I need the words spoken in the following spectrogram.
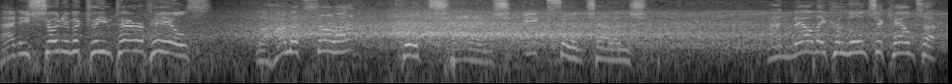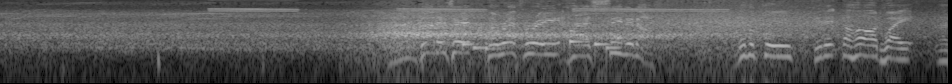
And he's shown him a clean pair of heels. Mohamed Salah, good challenge, excellent challenge. And now they can launch a counter. And that is it, the referee has seen enough. Liverpool did it the hard way, a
